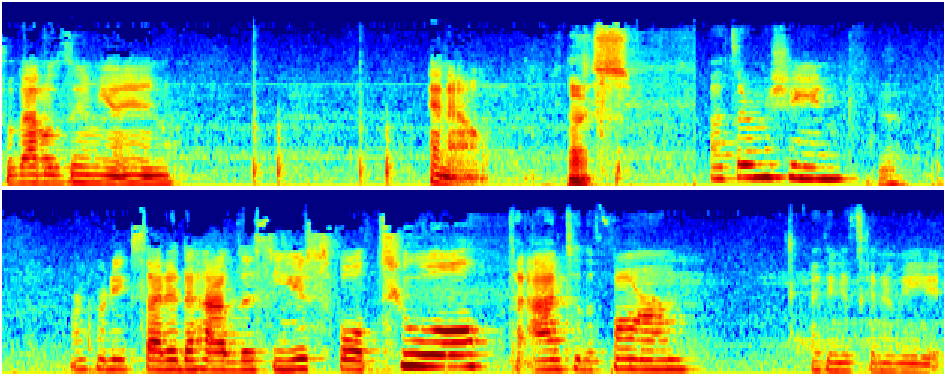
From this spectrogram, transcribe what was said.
So that'll zoom you in and out. Nice. That's our machine. Yeah. We're pretty excited to have this useful tool to add to the farm. I think it's going to be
